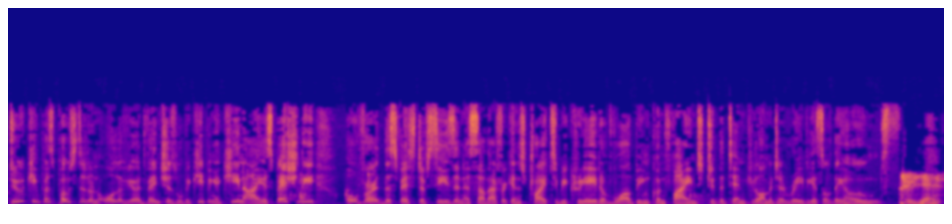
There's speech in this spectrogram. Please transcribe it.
do keep us posted on all of your adventures. We'll be keeping a keen eye especially over this festive season as South Africans try to be creative while being confined to the 10 kilometer radius of their homes. yes.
